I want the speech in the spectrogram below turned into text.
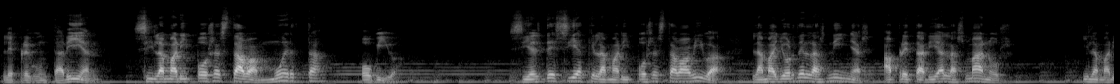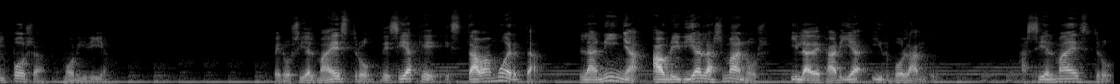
Le preguntarían si la mariposa estaba muerta o viva. Si él decía que la mariposa estaba viva, la mayor de las niñas apretaría las manos y la mariposa moriría. Pero si el maestro decía que estaba muerta, la niña abriría las manos y la dejaría ir volando. Así el maestro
